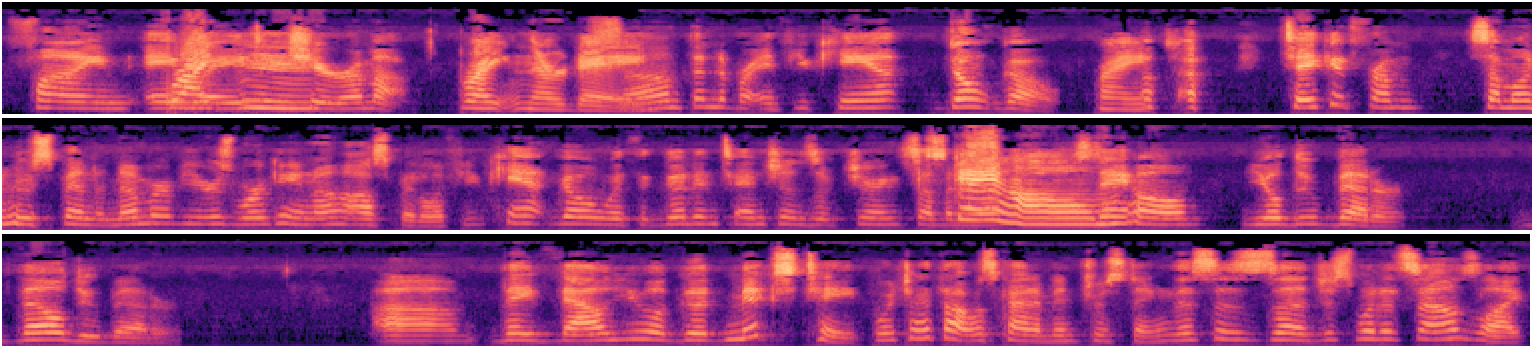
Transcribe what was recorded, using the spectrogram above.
find a way Brighten. to cheer them up. Brighten their day. Something to brighten. If you can't, don't go. Right. Take it from someone who spent a number of years working in a hospital. If you can't go with the good intentions of cheering somebody Stay up, home. stay home. You'll do better. They'll do better. Um, they value a good mixtape, which I thought was kind of interesting. This is uh, just what it sounds like.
